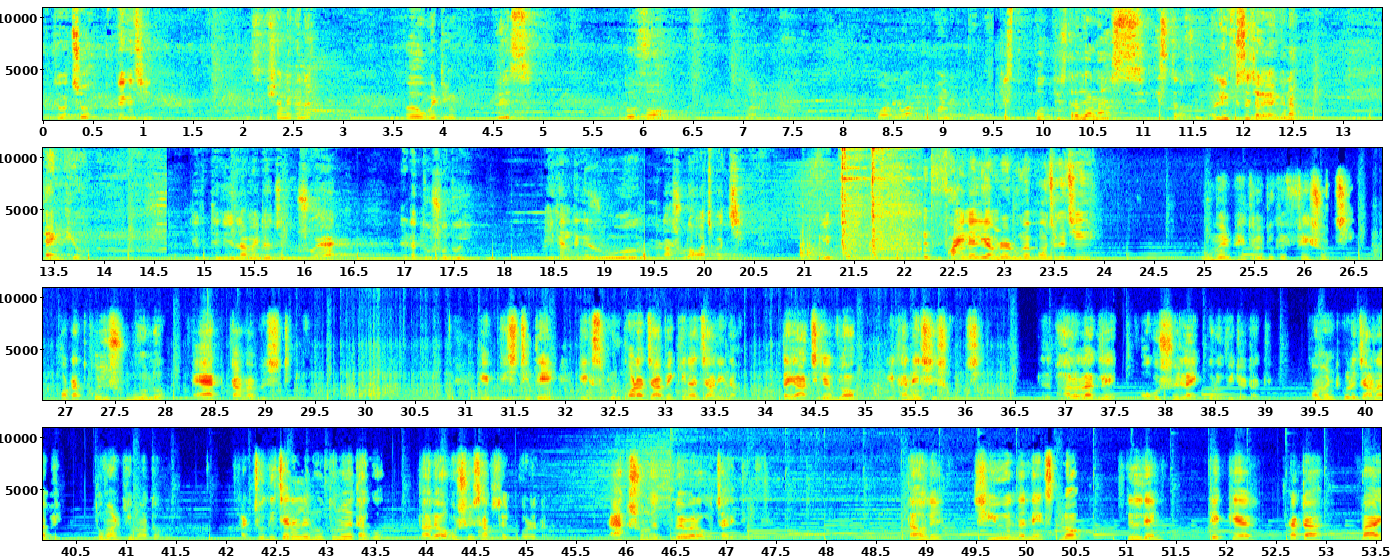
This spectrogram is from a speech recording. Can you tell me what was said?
দেখতে পাচ্ছ ঢুকে গেছি রিসেপশন এখানে ওয়েটিং प्लेस दो सौ किस को- किस तरफ जाना है इस तरफ से लिफ्ट से चले जाएंगे ना থ্যাংক ইউ লিফট থেকে এলাম এটা হচ্ছে দুশো এক এটা দুশো দুই। এখান থেকে রাসুর আওয়াজ পাচ্ছি। ক্লিক করে ফাইনালি আমরা রুমে পৌঁছে গেছি। রুমের ভেতরে ঢুকে ফ্রেশ হচ্ছি। হঠাৎ করে শুরু হলো এক টানা বৃষ্টি। এই বৃষ্টিতে এক্সপ্লোর করা যাবে কিনা জানি না। তাই আজকের ব্লগ এখানেই শেষ করছি। ভালো লাগলে অবশ্যই লাইক করো ভিডিওটাকে। কমেন্ট করে জানাবে তোমার কি মতামত। আর যদি চ্যানেলে নতুন হয়ে থাকো, তাহলে অবশ্যই সাবস্ক্রাইব করে নেবে একসঙ্গে ঘুরে বেড়াবো চারিদিক। তাহলে see you in the next blog till then take care tata bye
